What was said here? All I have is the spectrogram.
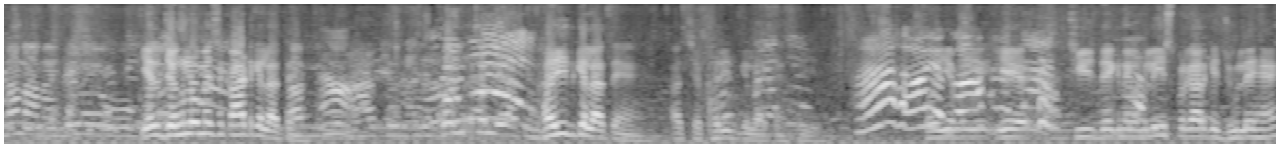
ना ना ना ये जंगलों में से काट के लाते हैं। हैं। खरीद के लाते हैं। अच्छा खरीद के लाते हैं सही है। हाँ हाँ तो ये ये चीज़ देखने को मिली इस प्रकार के झूले हैं।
